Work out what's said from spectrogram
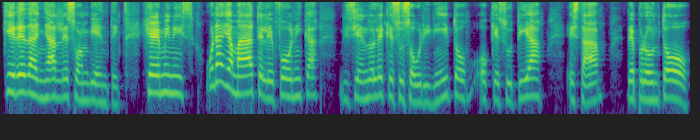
quiere dañarle su ambiente. Géminis, una llamada telefónica diciéndole que su sobrinito o que su tía está de pronto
